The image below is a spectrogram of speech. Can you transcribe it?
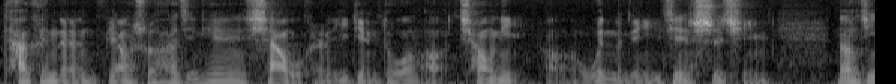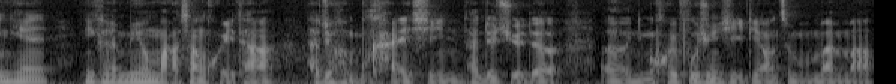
他可能比方说他今天下午可能一点多啊敲你啊问的你一件事情。然后今天你可能没有马上回他，他就很不开心，他就觉得，呃，你们回复讯息一定要这么慢吗？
